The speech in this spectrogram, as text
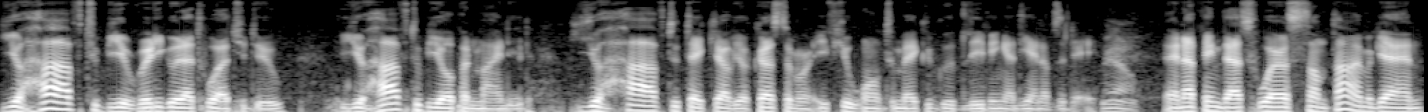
you have to be really good at what you do. You have to be open minded. You have to take care of your customer if you want to make a good living at the end of the day. Yeah. And I think that's where sometime again,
